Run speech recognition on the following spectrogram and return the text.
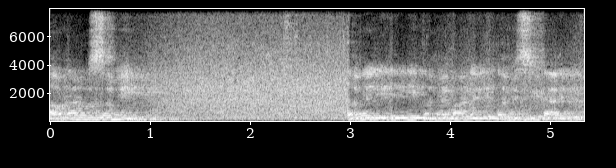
આવનારો સમય તમે લીધેલી તમે માનેલી તમે સ્વીકારેલી.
